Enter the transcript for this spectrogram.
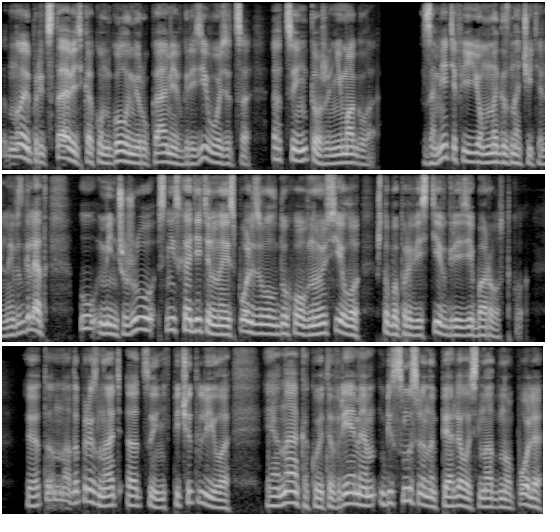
Но и представить, как он голыми руками в грязи возится, оценить тоже не могла. Заметив ее многозначительный взгляд, У Минчжу снисходительно использовал духовную силу, чтобы провести в грязи бороздку. Это, надо признать, Ацинь впечатлило, и она какое-то время бессмысленно пялилась на дно поля,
